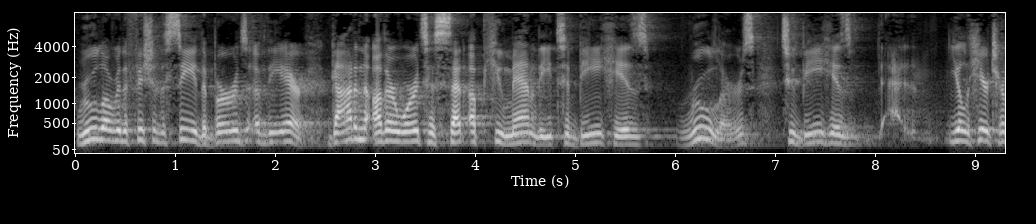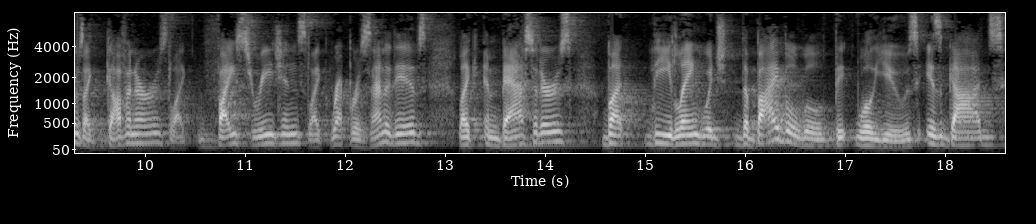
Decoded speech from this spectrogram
rule over the fish of the sea, the birds of the air. God, in other words, has set up humanity to be his rulers, to be his. You'll hear terms like governors, like vice regents, like representatives, like ambassadors, but the language the Bible will, be, will use is God's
